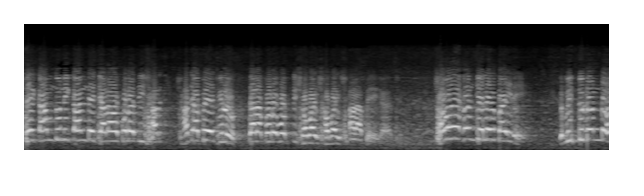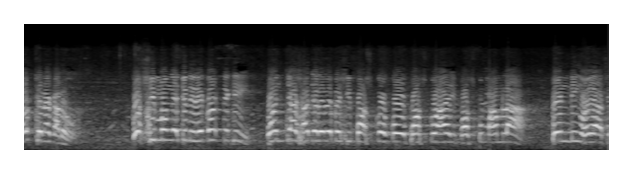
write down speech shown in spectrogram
সেই কামদুনি কাণ্ডে যারা অপরাধী সাজা পেয়েছিল, তারা পরবর্তী সবাই সবাই সারা পেয়ে গেছে। সবাই এখন জেলের বাইরে। মৃত্যুদণ্ড হচ্ছে না কারও। পশ্চিমবঙ্গে যদি রেকর্ড দেখি, পঞ্চাশ হাজারের বেশি পস্কো কো, পস্কো আই, পস্কো মামলা পেন্ডিং হয়ে আছে।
